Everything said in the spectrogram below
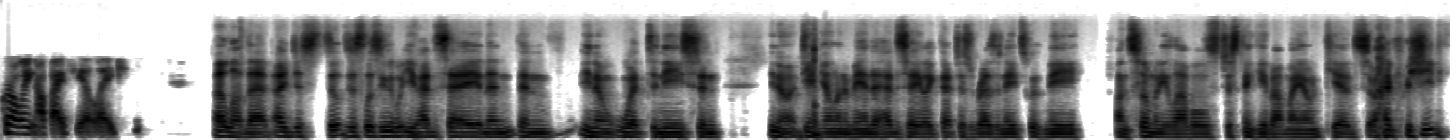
growing up i feel like I love that. I just just listening to what you had to say, and then then you know what Denise and you know Danielle and Amanda had to say. Like that just resonates with me on so many levels. Just thinking about my own kids. So I appreciate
